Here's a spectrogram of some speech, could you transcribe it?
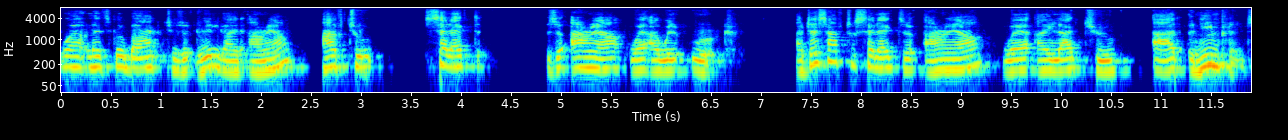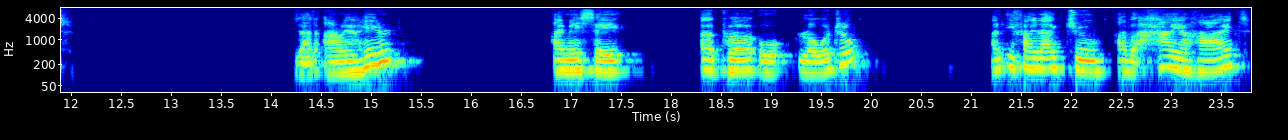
Well, let's go back to the drill guide area. I have to select the area where I will work. I just have to select the area where I like to add an implant. That area here, I may say upper or lower jaw. And if I like to have a higher height,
